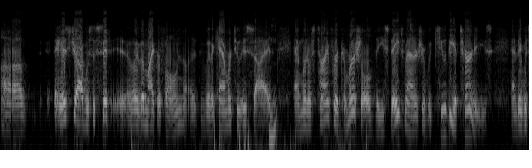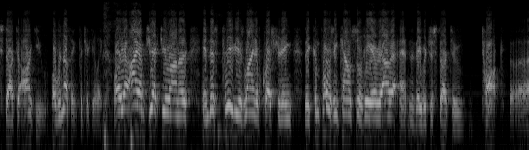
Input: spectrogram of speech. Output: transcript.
Uh, his job was to sit uh, with a microphone uh, with a camera to his side, mm-hmm. and when it was time for a commercial, the stage manager would cue the attorneys and they would start to argue over nothing particularly. oh yeah, I object, Your Honor. In this previous line of questioning, the composing counsel here, and they would just start to talk, uh,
